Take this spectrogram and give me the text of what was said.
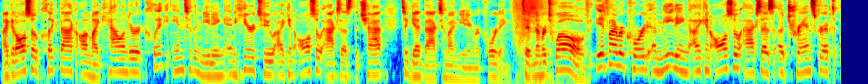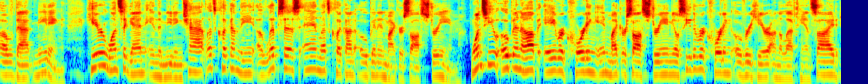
I could also click back on my calendar, click into the meeting, and here too I can also access the chat to get back to my meeting recording. Tip number 12, if I record a meeting, I can also access a transcript of that meeting. Here, once again in the meeting chat, let's click on the ellipsis and let's click on open in Microsoft Stream. Once you open up a recording in Microsoft Stream, you'll see the recording over here on the left hand side,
